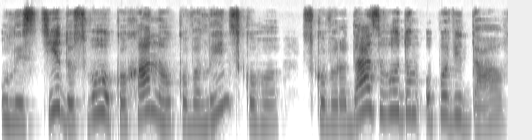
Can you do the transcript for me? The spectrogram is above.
У листі до свого коханого Ковалинського Сковорода згодом оповідав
